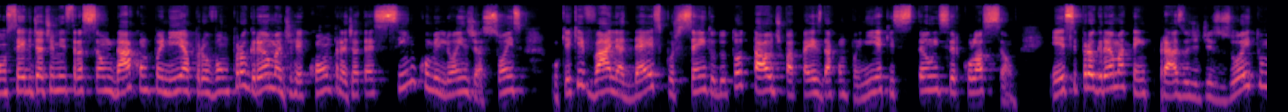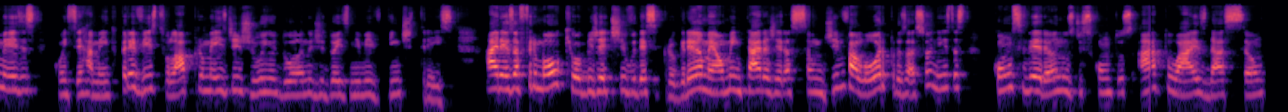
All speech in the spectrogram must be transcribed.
Conselho de Administração da companhia aprovou um programa de recompra de até 5 milhões de ações, o que equivale a 10% do total de papéis da companhia que estão em circulação. Esse programa tem prazo de 18 meses, com encerramento previsto lá para o mês de junho do ano de 2023. A Arezzo afirmou que o objetivo desse programa é aumentar a geração de valor para os acionistas, considerando os descontos atuais da ação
